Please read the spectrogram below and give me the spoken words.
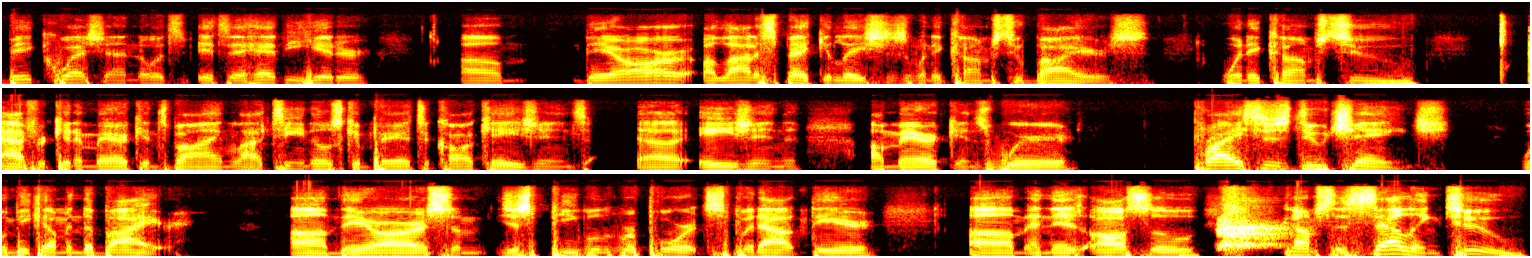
big question. I know it's it's a heavy hitter. Um, there are a lot of speculations when it comes to buyers, when it comes to African Americans buying Latinos compared to Caucasians, uh, Asian Americans, where prices do change when becoming the buyer. Um, there are some just people reports put out there, um, and there's also comes to selling too,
